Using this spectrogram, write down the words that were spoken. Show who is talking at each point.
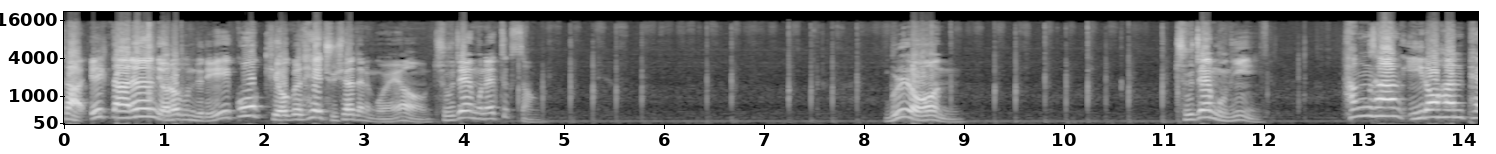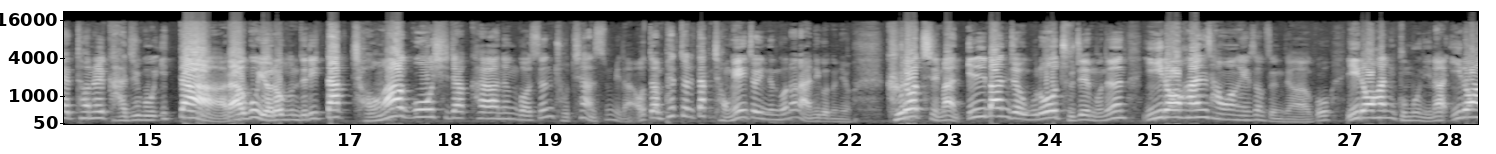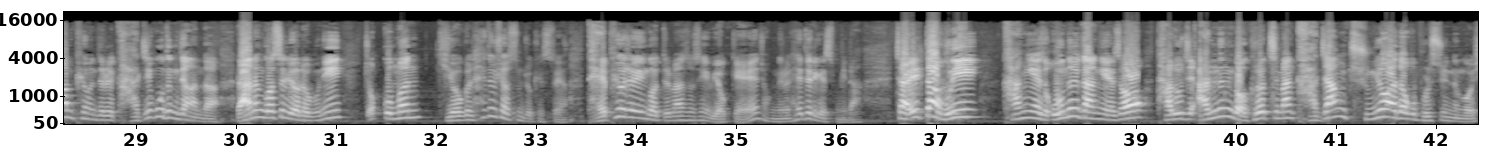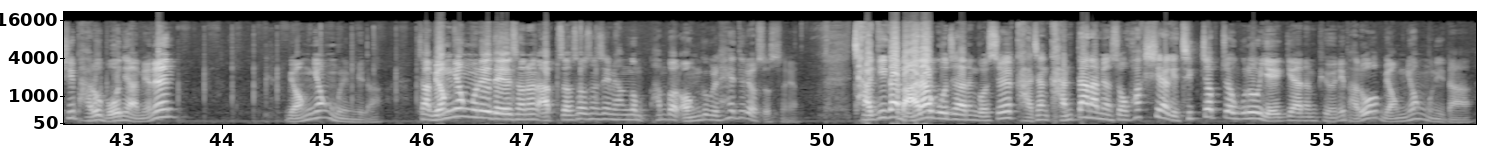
Speaker 1: 자, 일단은 여러분들이 꼭 기억을 해 주셔야 되는 거예요. 주제문의 특성. 물론 주제문이 항상 이러한 패턴을 가지고 있다라고 여러분들이 딱 정하고 시작하는 것은 좋지 않습니다. 어떤 패턴이 딱 정해져 있는 건 아니거든요. 그렇지만 일반적으로 주제문은 이러한 상황에서 등장하고 이러한 구문이나 이러한 표현들을 가지고 등장한다라는 것을 여러분이 조금은 기억을 해두셨으면 좋겠어요. 대표적인 것들만 선생님이 몇개 정리를 해드리겠습니다. 자, 일단 우리 강의에서 오늘 강의에서 다루지 않는 것 그렇지만 가장 중요하다고 볼 수 있는 것이 바로 뭐냐면은 명령문입니다. 자, 명령문에 대해서는 앞서서 선생님이 한번, 한번 언급을 해드렸었어요. 자기가 말하고자 하는 것을 가장 간단하면서 확실하게 직접적으로 얘기하는 표현이 바로 명령문이다.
